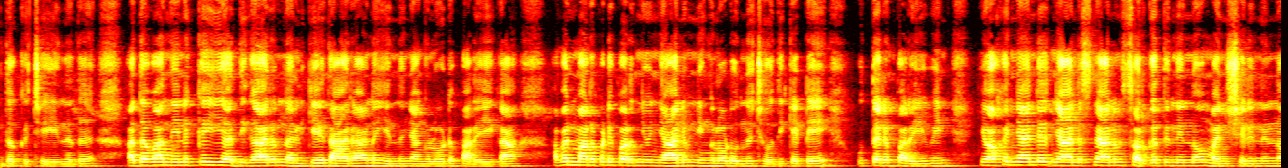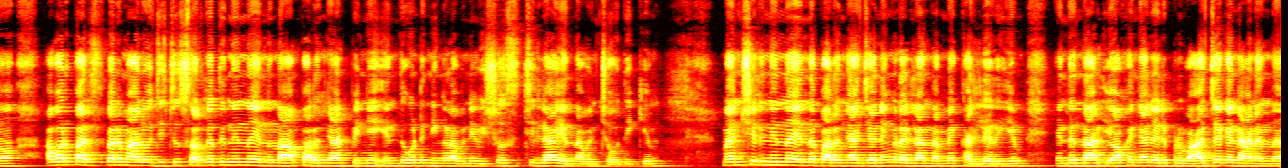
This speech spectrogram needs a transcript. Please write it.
ഇതൊക്കെ ചെയ്യുന്നത്? അഥവാ നിനക്ക് ഈ അധികാരം നൽകിയത് ആരാണ് എന്ന് ഞങ്ങളോട് പറയുക. അവൻ മറുപടി പറഞ്ഞു ഞാനും നിങ്ങളോടൊന്ന് ചോദിക്കട്ടെ. ഉത്തരം പറയുവിൻ. യോഹന്യാന്റെ ജ്ഞാനസ്നാനം സ്വർഗത്തിൽ നിന്നോ മനുഷ്യരിൽ നിന്നോ? അവർ പരസ്പരം ആലോചിച്ചു സ്വർഗത്തിൽ നിന്ന് എന്ന് നാം പറഞ്ഞാൽ പിന്നെ എന്തുകൊണ്ട് നിങ്ങൾ അവനെ വിശ്വസിച്ചില്ല? എന്ന് അവൻ ചോദിക്കും. മനുഷ്യരിൽ നിന്ന് എന്ന് പറഞ്ഞാൽ ജനങ്ങളെല്ലാം നമ്മെ കല്ലെറിയും. എന്തെന്നാൽ യോഹന്നാൻ ഒരു പ്രവാചകനാണെന്ന്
